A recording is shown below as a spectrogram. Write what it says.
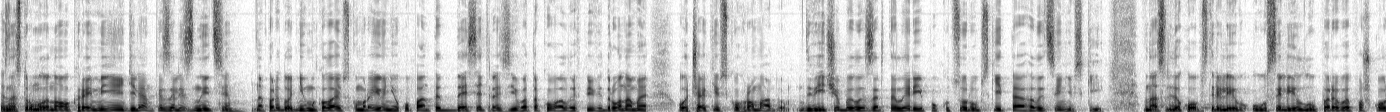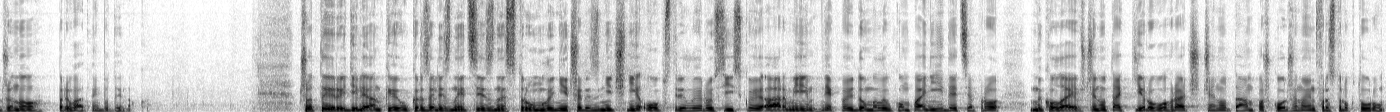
Знеструмлено окремі ділянки залізниці. Напередодні в Миколаївському районі окупанти 10 разів атакували впівдронами Очаківську громаду. Двічі били з артилерії по Куцурубській та Галицинівській. Внаслідок обстрілів у селі Лупереве пошкоджено приватний будинок. Чотири ділянки Укрзалізниці знеструмлені через нічні обстріли російської армії. Як повідомили в компанії, йдеться про Миколаївщину та Кіровоградщину. Там пошкоджено інфраструктуру.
